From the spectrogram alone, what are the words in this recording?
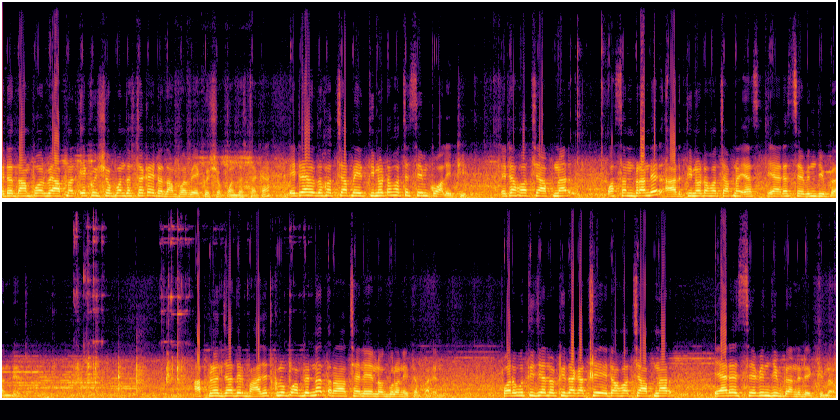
এটার দাম পড়বে আপনার একুশশো পঞ্চাশ টাকা, এটার দাম পড়বে একুশশো পঞ্চাশ টাকা। এটা হচ্ছে আপনার, এই তিনোটা হচ্ছে সেম কোয়ালিটি এটা হচ্ছে আপনার ওয়াসান ব্র্যান্ডের আর তিনোটা হচ্ছে আপনার S AR S seven G ব্র্যান্ডের আপনার যাদের বাজেট কোনো প্রবলেম না, তারা চাইলে এই লকগুলো নিতে পারেন। পরবর্তী যে লকটি দেখাচ্ছে, এটা হচ্ছে আপনার এয়ারএস সেভেন জি ব্র্যান্ডের একটি লক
